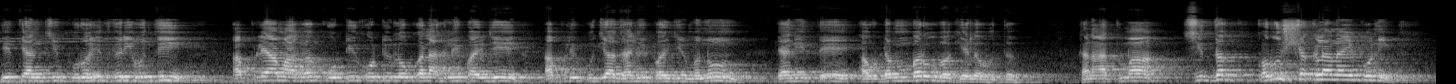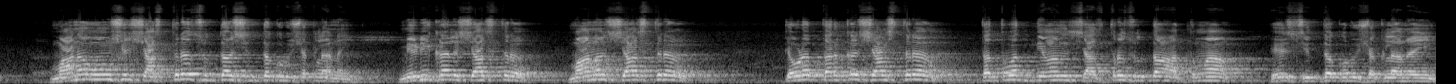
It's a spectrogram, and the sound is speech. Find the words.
ही त्यांची पुरोहितगिरी होती. आपल्या मागं कोटी कोटी लोक लागली पाहिजे आपली पूजा झाली पाहिजे म्हणून त्यांनी ते अवडंबर उभं केलं होतं. कारण आत्मा सिद्ध करूच शकला नाही कोणी. मानववंशशास्त्रसुद्धा सिद्ध करू शकला नाही. मेडिकल शास्त्र मानसशास्त्र तेवढं तर्कशास्त्र तत्वज्ञान शास्त्रसुद्धा आत्मा हे सिद्ध करू शकला नाही.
